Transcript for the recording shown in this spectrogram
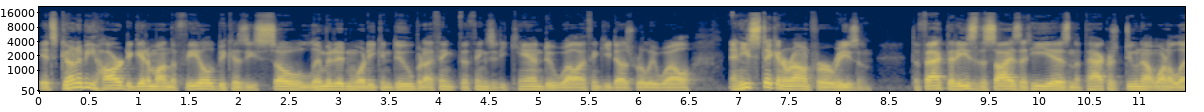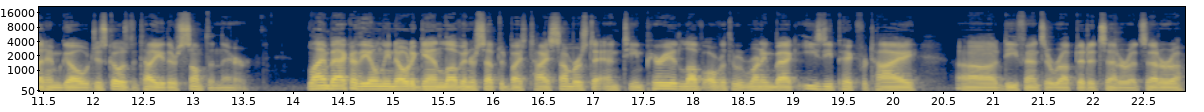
It's going to be hard to get him on the field because he's so limited in what he can do, but I think the things that he can do well, I think he does really well. And he's sticking around for a reason. The fact that he's the size that he is and the Packers do not want to let him go just goes to tell you there's something there. Linebacker, the only note again, Love intercepted by Ty Summers to end team period. Love overthrew running back, easy pick for Ty. Uh, defense erupted, etc., etc.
